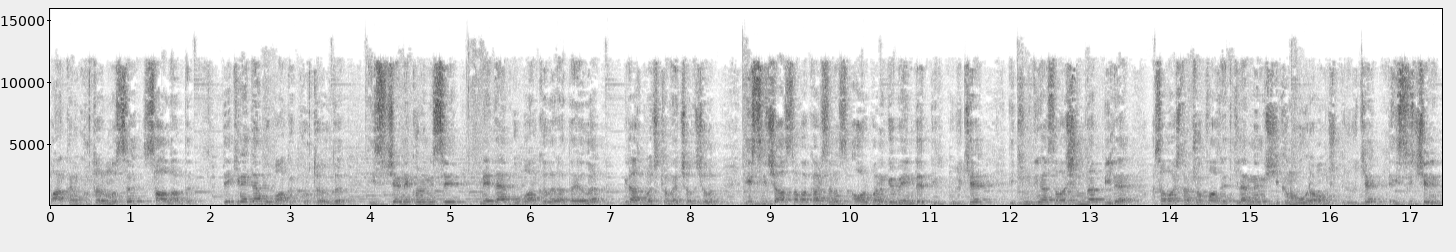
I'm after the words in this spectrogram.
bankanın kurtarılması sağlandı. Peki neden bu banka kurtarıldı? İsviçre'nin ekonomisi neden bu bankalara dayalı? Biraz bunu açıklamaya çalışalım. İsviçre aslına bakarsanız Avrupa'nın göbeğinde bir ülke. İkinci Dünya Savaşı'nda bile savaştan çok fazla etkilenmemiş, yıkıma uğramamış bir ülke. İsviçre'nin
